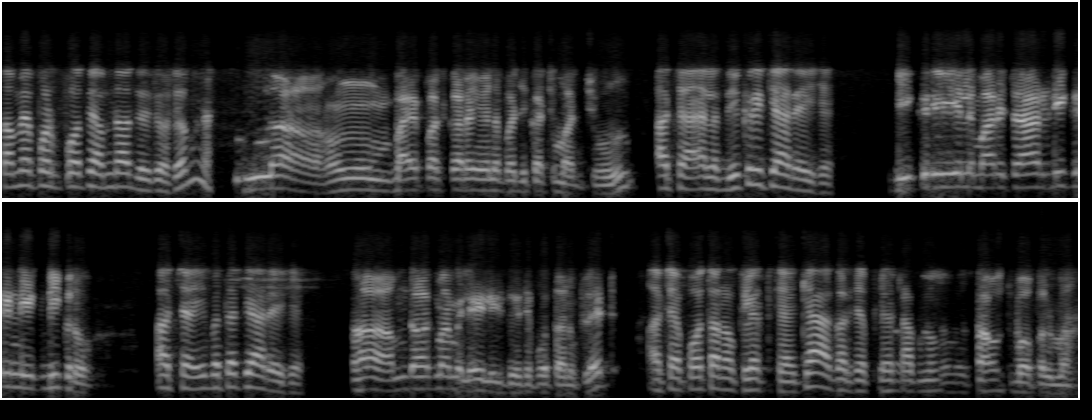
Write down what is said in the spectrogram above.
તમે પણ પોતે અમદાવાદ જ છો એમ ને? ના હું બાયપાસ કરાવી અને પછી કચ્છમાં જ છું અચ્છા એટલે દીકરી ક્યાં રહી છે? દીકરી એટલે મારે ચાર દીકરી ને એક દીકરો. અચ્છા એ બધા ક્યાં રહે છે? હા અમદાવાદમાં મેં લઈ લીધું છે પોતાનું ફ્લેટ. અચ્છા પોતાનો ફ્લેટ છે. ક્યાં આગળ છે ફ્લેટ આપનું? સાઉથ બોપલમાં.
